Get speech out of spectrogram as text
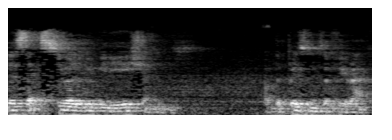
the sexual humiliations of the prisons of Iraq.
